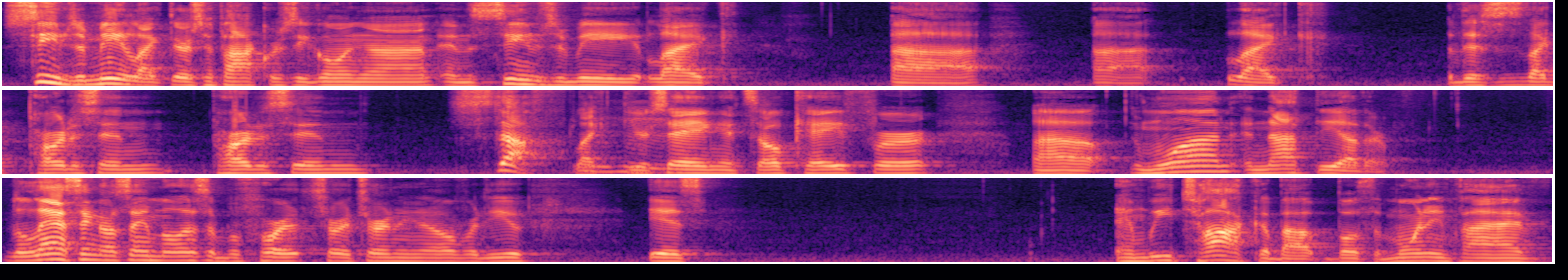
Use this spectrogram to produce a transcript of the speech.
seems to me like there's hypocrisy going on, and it seems to me like, uh, uh, like this is like partisan partisan stuff. Like you're saying it's okay for uh, one and not the other. The last thing I'll say, Melissa, before sort of turning it over to you, is, and we talk about both the morning five.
